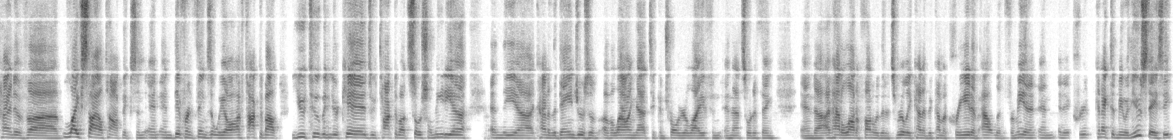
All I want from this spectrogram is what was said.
kind of uh, lifestyle topics and, and, and different things that we all I've talked about YouTube and your kids. We've talked about social media and the uh, kind of the dangers of, of allowing that to control your life and, and that sort of thing. And uh, I've had a lot of fun with it. It's really kind of become a creative outlet for me, and and, and it cre- connected me with you, Stacie.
